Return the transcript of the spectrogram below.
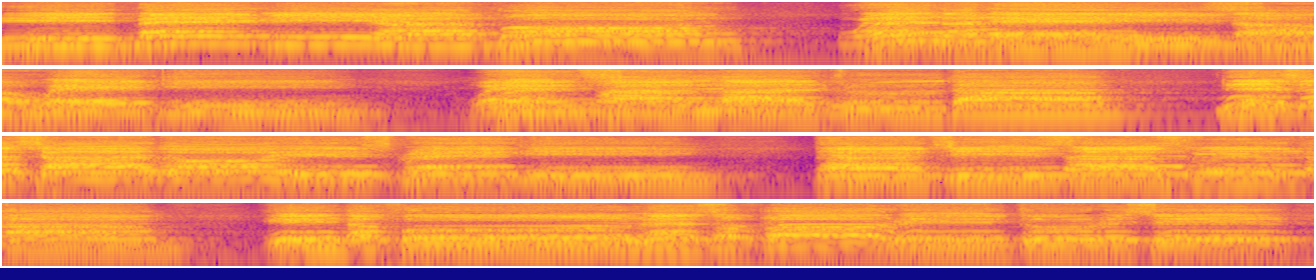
It may be a morn when the day is awaking, when sunlight through darkness shadow is breaking, that Jesus will come in the fullness of glory to receive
